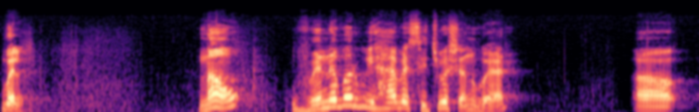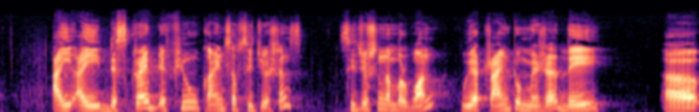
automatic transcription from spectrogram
Well, now whenever we have a situation where uh, I, I, described a few kinds of situations. Situation number 1, we are trying to measure the, uh,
